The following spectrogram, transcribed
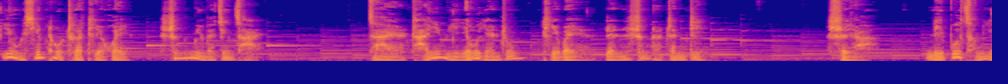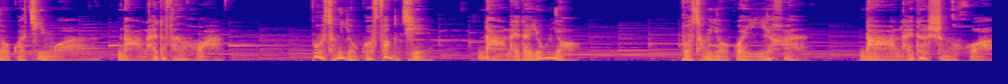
用心透彻体会生命的精彩，在柴米油盐中体味人生的真谛。是呀，你不曾有过寂寞，哪来的繁华？不曾有过放弃，哪来的拥有？不曾有过遗憾。哪来的生活？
